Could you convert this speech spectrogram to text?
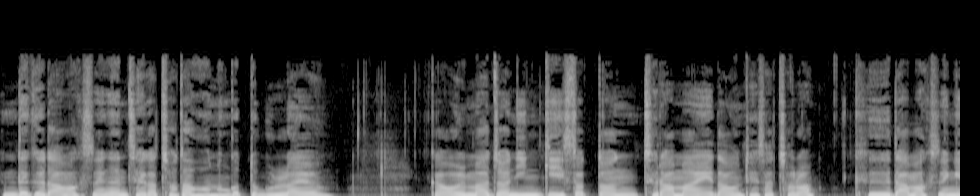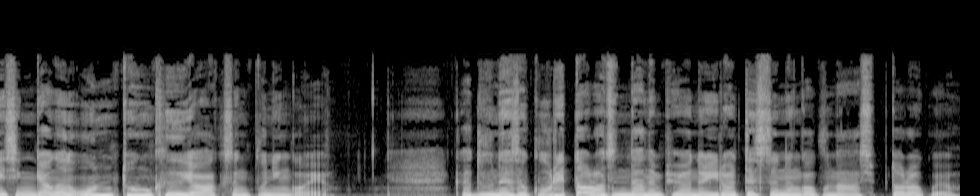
근데 그 남학생은 제가 쳐다보는 것도 몰라요. 그러니까 얼마 전 인기 있었던 드라마에 나온 대사처럼 그 남학생의 신경은 온통 그 여학생 뿐인 거예요. 그러니까 눈에서 꿀이 떨어진다는 표현을 이럴 때 쓰는 거구나 싶더라고요.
